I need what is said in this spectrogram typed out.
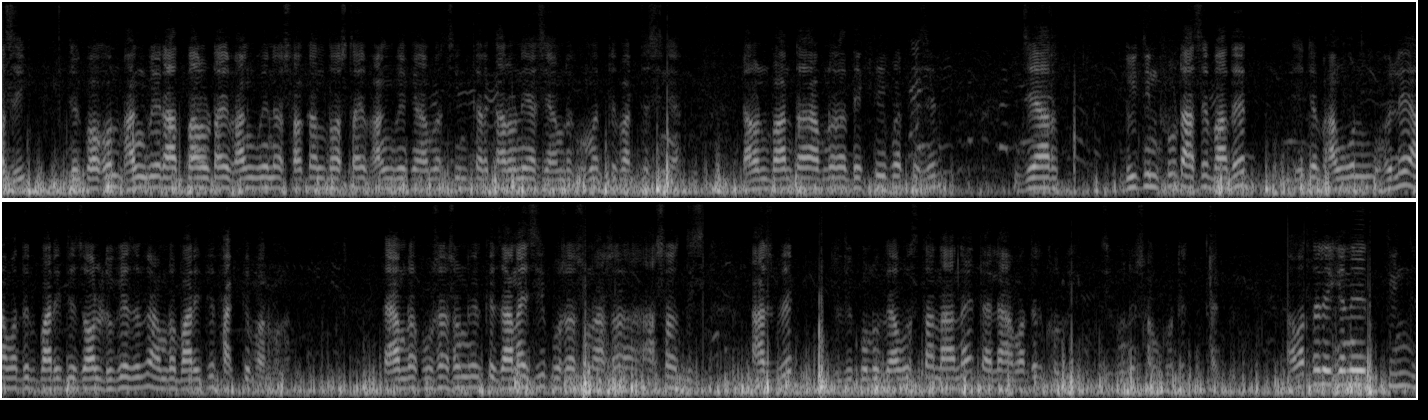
আছি যে কখন ভাঙবে রাত বারোটায় ভাঙবে না সকাল দশটায় ভাঙবে কি? আমরা চিন্তার কারণে আছি আমরা ঘুমাতে পারতেছি না। কারণ বানটা আপনারা দেখতেই পারতেছেন যে আর দুই তিন ফুট আছে বাঁধের এটা ভাঙন হলে আমাদের বাড়িতে জল ঢুকে যাবে, আমরা বাড়িতে থাকতে পারব না। তাই আমরা প্রশাসনকে জানাইছি, প্রশাসন আশা আশ্বাস দিচ্ছে আসবে। যদি কোনো ব্যবস্থা না নেয়, তাহলে আমাদের খুবই জীবনের সংকটে থাকবে। আমাদের এখানে তিন,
